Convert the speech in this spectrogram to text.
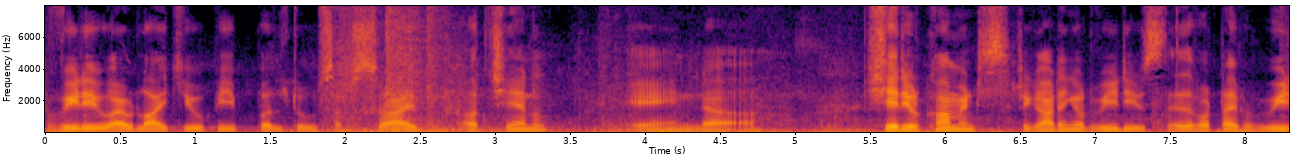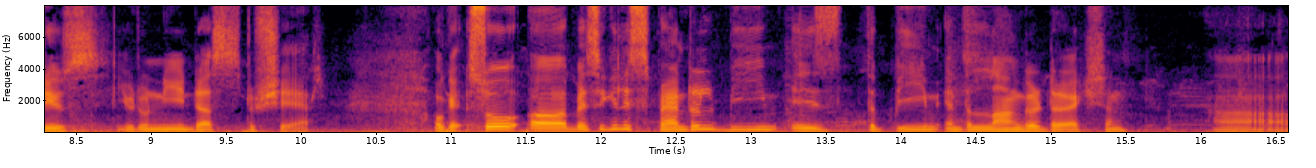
video, I would like you people to subscribe our channel and uh, share your comments regarding your videos. What type of videos you do need us to share? Okay, so uh, basically, spandrel beam is the beam in the longer direction. Uh,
